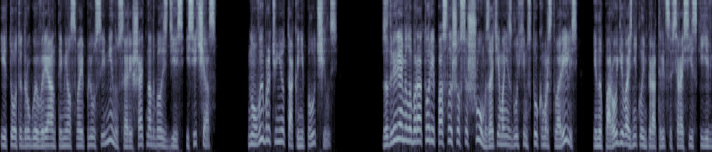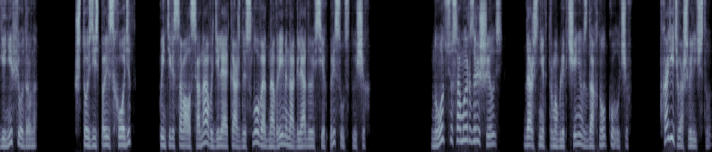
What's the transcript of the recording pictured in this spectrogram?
И тот, и другой вариант имел свои плюсы и минусы, а решать надо было здесь и сейчас. Но выбрать у нее так и не получилось. За дверями лаборатории послышался шум, затем они с глухим стуком растворились, и на пороге возникла императрица Всероссийская Евгения Федоровна. «Что здесь происходит?» — поинтересовалась она, выделяя каждое слово и одновременно оглядывая всех присутствующих. Ну вот все само и разрешилось. Даже с некоторым облегчением вздохнул Колычев. «Входите, Ваше Величество.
